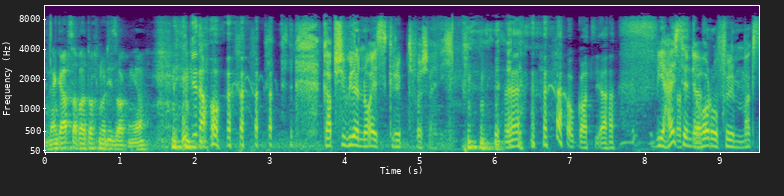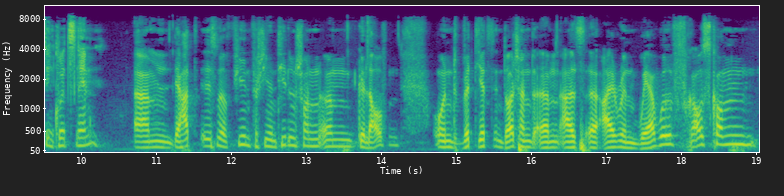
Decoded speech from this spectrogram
Dann gab's aber doch nur die Socken, ja. genau. Gab schon wieder ein neues Skript wahrscheinlich. oh Gott, ja. Wie heißt das denn der Horrorfilm? Magst du den kurz nennen? Ähm, der hat ist mit vielen verschiedenen Titeln schon ähm, gelaufen und wird jetzt in Deutschland ähm, als äh, Iron Werewolf rauskommen.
